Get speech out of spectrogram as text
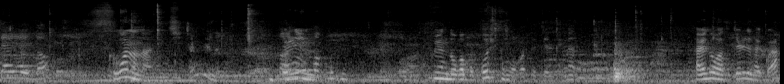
젤리 넣어? 그거는 아니지 젤리는 젤리는 먹고. 그냥 너가 먹고 싶은 거 같아 젤리는 다이소 가서 젤리 살 거야?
